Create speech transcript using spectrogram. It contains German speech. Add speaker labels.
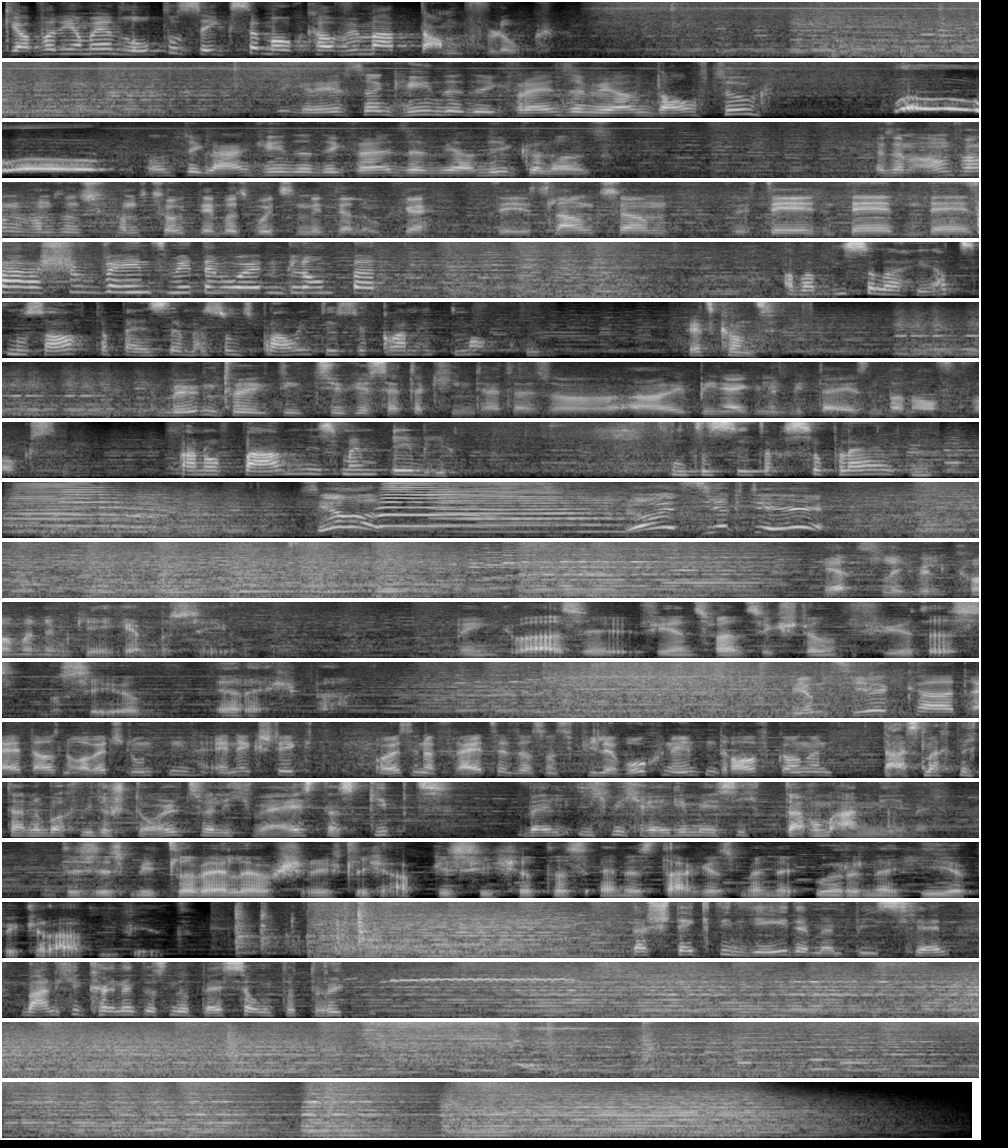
Speaker 1: glaube, wenn ich einmal einen Lotto 6er mache, kaufe ich mir einen Dampflok.
Speaker 2: Die größeren Kinder, die freuen sich mehr am Dampfzug. Und die kleinen Kinder, die freuen sich mehr am Nikolaus.
Speaker 3: Also am Anfang haben sie uns haben sie gesagt, hey, was wollt's denn mit der Lok? Gell? Die ist langsam, das ist das und das und das.
Speaker 1: Verschwind's mit dem alten Klumpert.
Speaker 4: Aber ein bisschen ein Herz muss auch dabei sein, weil sonst brauche ich das ja gar nicht machen.
Speaker 1: Jetzt kommt's. Mögen tue ich die Züge seit der Kindheit. Also äh, ich bin eigentlich mit der Eisenbahn aufgewachsen.
Speaker 4: Bahnhof Baden ist mein Baby. Und das wird auch so bleiben.
Speaker 3: Servus! Ja, jetzt siegt ihr eh!
Speaker 5: Herzlich willkommen im Geger-Museum. Ich bin quasi 24 Stunden für das Museum erreichbar.
Speaker 6: Wir haben ca. 3000 Arbeitsstunden eingesteckt. Alles in der Freizeit, da sind uns viele Wochenenden draufgegangen.
Speaker 7: Das macht mich dann aber auch wieder stolz, weil ich weiß, das gibt's, weil ich mich regelmäßig darum annehme.
Speaker 5: Und es ist mittlerweile auch schriftlich abgesichert, dass eines Tages meine Urne hier begraben wird.
Speaker 7: Das steckt in jedem ein bisschen. Manche können das nur besser unterdrücken.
